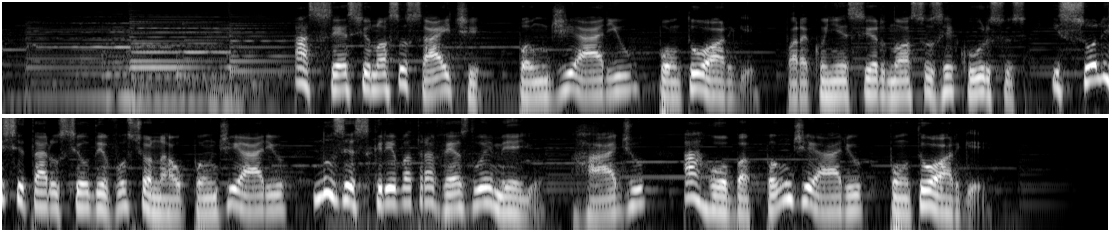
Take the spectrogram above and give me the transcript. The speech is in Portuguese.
Acesse o nosso site pãodiario.org para conhecer nossos recursos e solicitar o seu devocional Pão Diário, nos escreva através do e-mail rádio@pãodiario.org.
